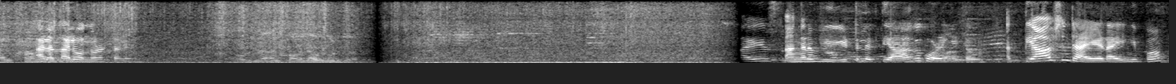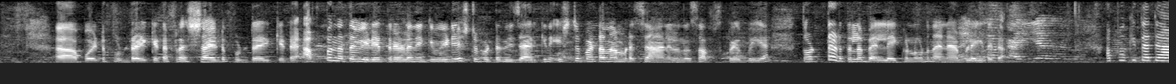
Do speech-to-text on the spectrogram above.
അൽഫാം അല്ല എന്നാലും ഒന്നുകൂടെ ഇട്ടല്ലേ അൽഫാമിന്റെ അവിടുന്ന് അങ്ങനെ വീട്ടിലെത്തി ആകെ കുഴങ്ങിട്ടോ. അത്യാവശ്യം ടയേർഡായി ഇനിയിപ്പോൾ പോയിട്ട് ഫുഡ് കഴിക്കട്ടെ ഫ്രഷ് ആയിട്ട് ഫുഡ് കഴിക്കട്ടെ. അപ്പം ഇന്നത്തെ വീഡിയോ എത്രയുള്ളൂ നിങ്ങൾക്ക് വീഡിയോ ഇഷ്ടപ്പെട്ടെന്ന് വിചാരിക്കുന്നു. ഇഷ്ടപ്പെട്ടാൽ നമ്മുടെ ചാനൽ ഒന്ന് സബ്സ്ക്രൈബ് ചെയ്യുക. തൊട്ടടുത്തുള്ള ബെല്ലൈക്കണും കൂടെ എനാബിൾ ചെയ്തിട്ട് അപ്പോൾ ടാറ്റാ.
